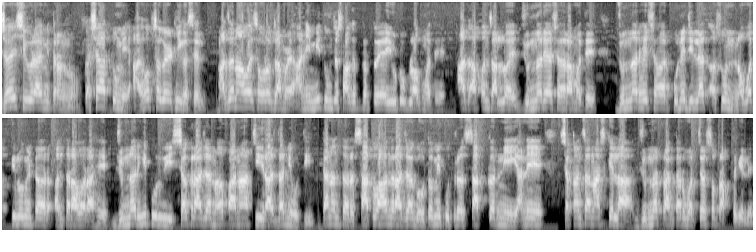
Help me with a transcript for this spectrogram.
जय शिवराय मित्रांनो कशा आहात तुम्ही? आय होप सगळे ठीक असेल. माझं नाव आहे सौरभ जांभळे आणि मी तुमचं स्वागत करतोय या युट्यूब ब्लॉगमध्ये. आज आपण चाललोय जुन्नर या शहरामध्ये. जुन्नर हे शहर पुणे जिल्ह्यात असून नव्वद किलोमीटर अंतरावर आहे. जुन्नर ही पूर्वी शक राजा नहपानाची राजधानी होती. त्यानंतर सातवाहन राजा गौतमी पुत्र सातकर्णी याने शकांचा नाश केला. जुन्नर प्रांतावर वर्चस्व प्राप्त केले.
